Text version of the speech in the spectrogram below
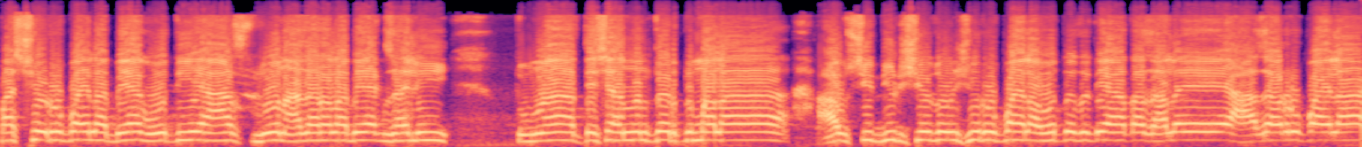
पाचशे रुपयाला बॅग होती आज दोन हजाराला बॅग झाली. तुम्हाला त्याच्यानंतर तुम्हाला औषध दीडशे दोनशे रुपयाला होतं तर ते आता झालंय हजार रुपयाला.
